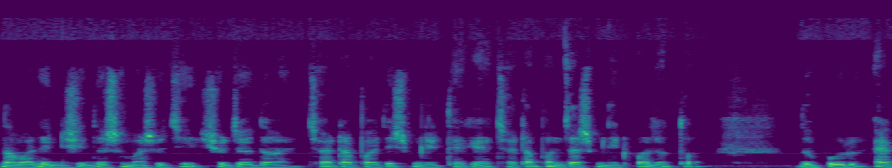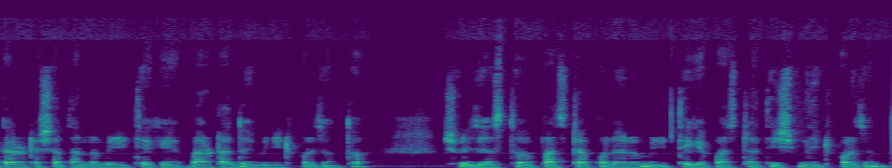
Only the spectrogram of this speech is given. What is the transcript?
নামাজের নিষিদ্ধ সময়সূচি, সূর্যোদয় ছয়টা পঁয়ত্রিশ মিনিট থেকে ছয়টা পঞ্চাশ মিনিট পর্যন্ত, দুপুর এগারোটা সাতান্ন মিনিট থেকে বারোটা দুই মিনিট পর্যন্ত, সূর্যাস্ত পাঁচটা পনেরো মিনিট থেকে পাঁচটা ত্রিশ মিনিট পর্যন্ত।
